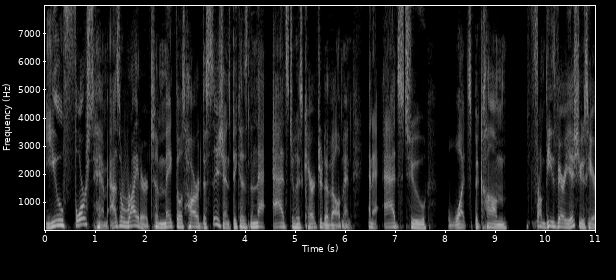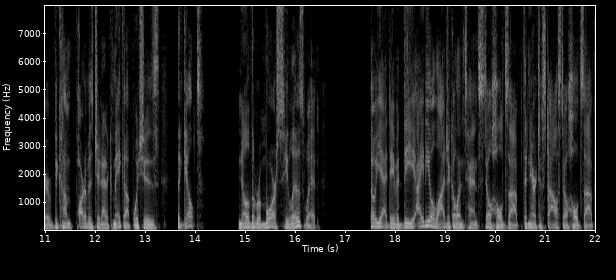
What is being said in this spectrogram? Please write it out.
You force him as a writer to make those hard decisions because then that adds to his character development and it adds to what's become from these very issues here become part of his genetic makeup, which is the guilt, you know, the remorse he lives with. So yeah, David, the ideological intent still holds up. The narrative style still holds up.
